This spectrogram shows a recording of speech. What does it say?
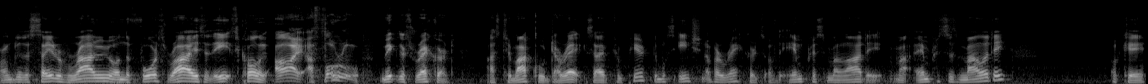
Under the sign of Ranu on the fourth rise at the eighth calling, I, Athoro, make this record. As Tamako directs, I have compared the most ancient of our records of the Empress Malady, Ma- Empress's malady. Okay.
